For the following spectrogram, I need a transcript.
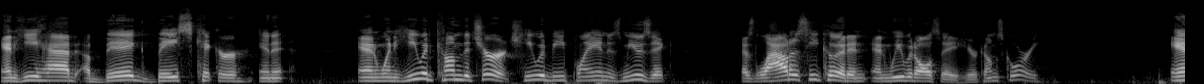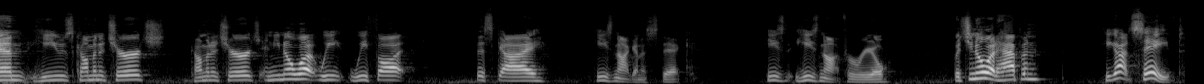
and he had a big bass kicker in it. And when he would come to church, he would be playing his music as loud as he could, and, and we would all say, "Here comes Corey." And he was coming to church, coming to church, and you know what? We we thought this guy, he's not going to stick. He's he's not for real. But you know what happened? he got saved.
